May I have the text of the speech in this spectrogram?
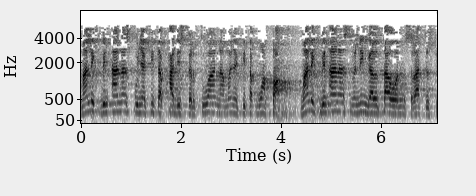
Malik bin Anas punya kitab hadis tertua namanya kitab Muwatta. Malik bin Anas meninggal tahun 179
